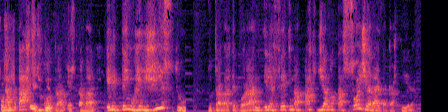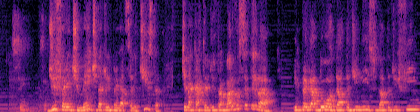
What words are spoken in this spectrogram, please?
Ou na seja, parte de contrato de trabalho. Ele tem o registro do trabalho temporário, ele é feito na parte de anotações gerais da carteira. Sim. Diferentemente daquele empregado seletista, que na carteira de trabalho você tem lá empregador, data de início, data de fim,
